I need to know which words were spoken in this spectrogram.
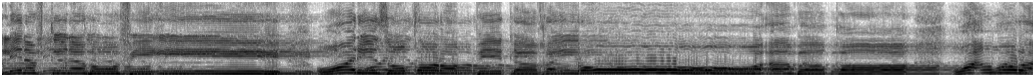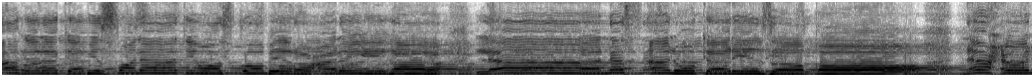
لنفتنهم فيه. ورزق ربك خير وأبقى. وأمر أهلك بالصلاة واصطبر عليها. لا نسألك رزقا نحن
